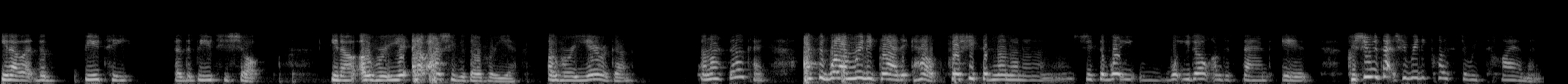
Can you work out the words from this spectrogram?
you know, at the beauty, at the beauty shop, you know, over a year, actually it was over a year, over a year ago. And I said, okay. I said, well, I'm really glad it helped. So she said, no, no, no, no, no. She said, what you what you don't understand is because she was actually really close to retirement,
